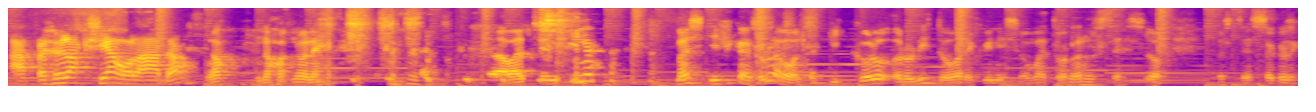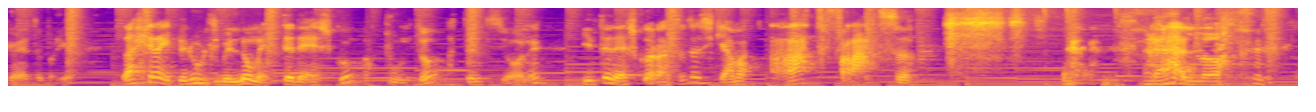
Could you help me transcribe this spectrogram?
Ah, perché la Xiaolada? No, no, non è la Valtellina, ma significa ancora una volta piccolo roditore, quindi insomma torna lo stesso, lo stesso cosa che ho detto prima. Lascerei per ultimo il nome tedesco, appunto, attenzione, in tedesco Ratata si chiama Ratfratz. Bello!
